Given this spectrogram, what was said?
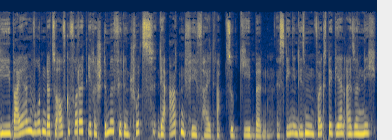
Die Bayern wurden dazu aufgefordert, ihre Stimme für den Schutz der Artenvielfalt abzugeben. Es ging in diesem Volksbegehren also nicht,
